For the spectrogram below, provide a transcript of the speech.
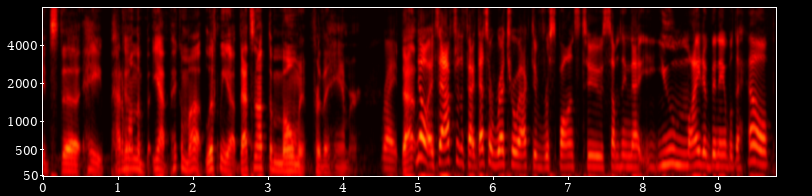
It's the hey, pat them on the yeah, pick them up, lift me up. That's not the moment for the hammer. Right. That, no, it's after the fact. That's a retroactive response to something that you might have been able to help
